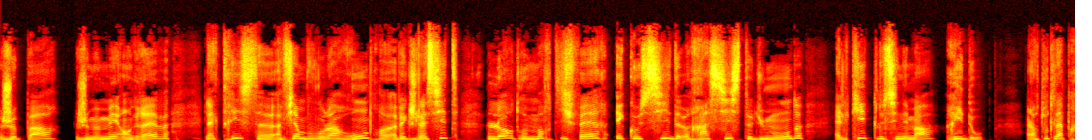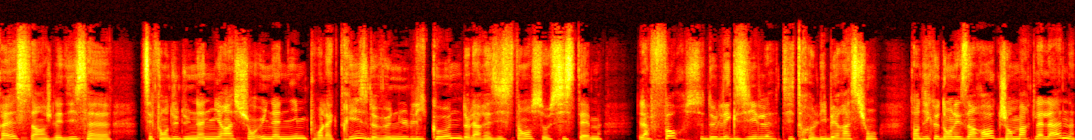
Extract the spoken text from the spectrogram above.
je pars, je me mets en grève. L'actrice euh, affirme vouloir rompre avec, je la cite, l'ordre mortifère, écocide, raciste du monde. Elle quitte le cinéma, rideau. Alors toute la presse, hein, je l'ai dit, s'est fendue d'une admiration unanime pour l'actrice, devenue l'icône de la résistance au système. La force de l'exil, titre Libération. Tandis que dans Les Inrocks, Jean-Marc Lalanne,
